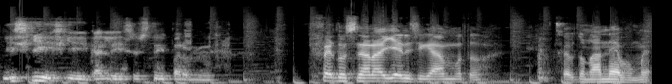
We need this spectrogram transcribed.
Ισχύει, ισχύει. Καλή, σωστή η παρομοίωση. Φέρνω στην αναγέννηση γάμο το. Πρέπει να ανέβουμε.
